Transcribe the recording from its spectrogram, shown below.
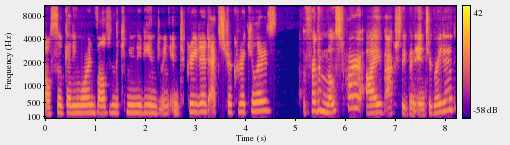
also getting more involved in the community and doing integrated extracurriculars. For the most part, I've actually been integrated.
